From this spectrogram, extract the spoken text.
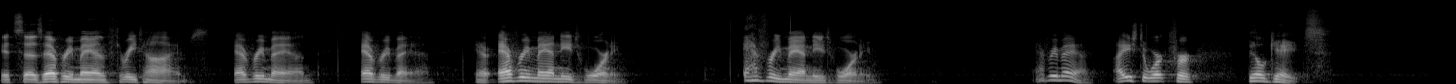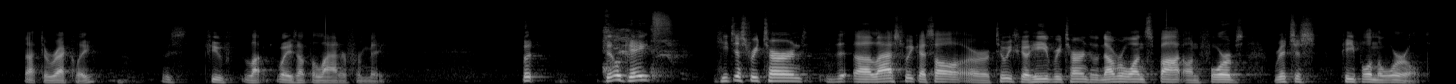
it says every man three times. Every man, every man. Every man needs warning. Every man needs warning. Every man. I used to work for Bill Gates. Not directly, he was a few ways up the ladder from me. But Bill Gates, he just returned uh, last week, I saw, or two weeks ago, he returned to the number one spot on Forbes' richest people in the world.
